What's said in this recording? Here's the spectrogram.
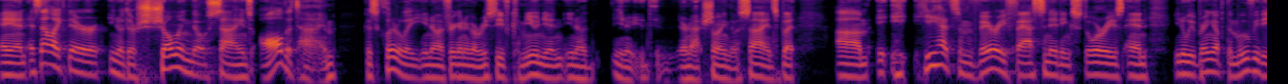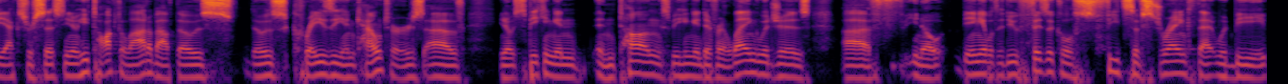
And it's not like they're, you know, they're showing those signs all the time because clearly, you know, if you're going to go receive communion, you know, you know, they're not showing those signs. But um, he, he had some very fascinating stories, and you know, we bring up the movie The Exorcist. You know, he talked a lot about those those crazy encounters of you know speaking in in tongues, speaking in different languages, uh, f- you know, being able to do physical feats of strength that would be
